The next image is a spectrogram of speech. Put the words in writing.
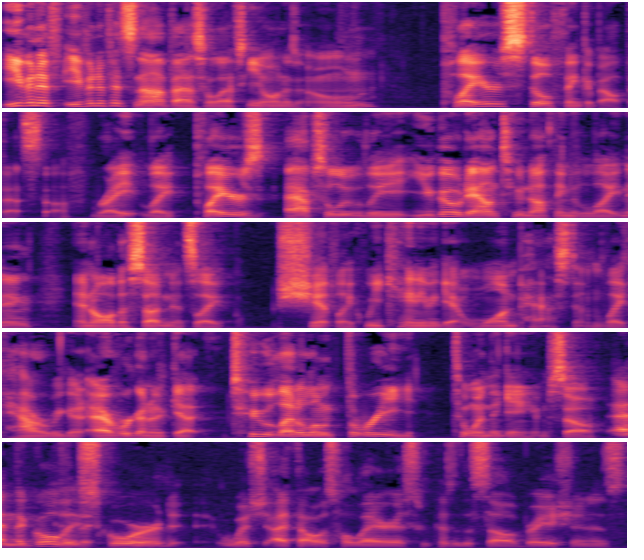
even if even if it's not Vasilevskiy on his own, players still think about that stuff, right? Like players absolutely you go down to nothing to the Lightning and all of a sudden it's like shit, like we can't even get one past him. Like how are we gonna ever gonna get two, let alone three to win the game? So and the goal they scored, which I thought was hilarious because of the celebration, is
